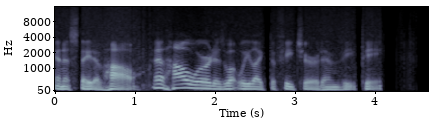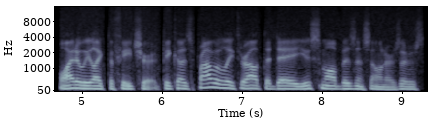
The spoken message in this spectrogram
in a state of how. That how word is what we like to feature at MVP. Why do we like to feature it? Because probably throughout the day, you small business owners, there's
